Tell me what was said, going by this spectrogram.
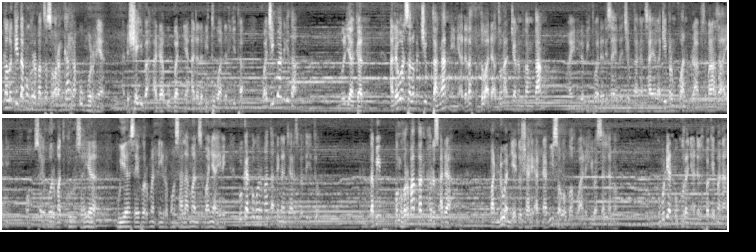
Kalau kita menghormat seseorang karena umurnya, ada syaibah, ada ubannya, ada lebih tua dari kita. Kewajiban kita muliakan. Ada salah mencium tangan, ini adalah tentu ada aturan, jangan tentang Nah ini lebih tua dari saya, tak cium tangan saya lagi perempuan berapa semerasa ini. Oh saya hormat guru saya, Buya saya hormat nih, mau salaman semuanya ini. Bukan penghormatan dengan cara seperti itu. Tapi penghormatan harus ada panduan yaitu syariat Nabi Shallallahu Alaihi Wasallam. Kemudian ukurannya adalah bagaimana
